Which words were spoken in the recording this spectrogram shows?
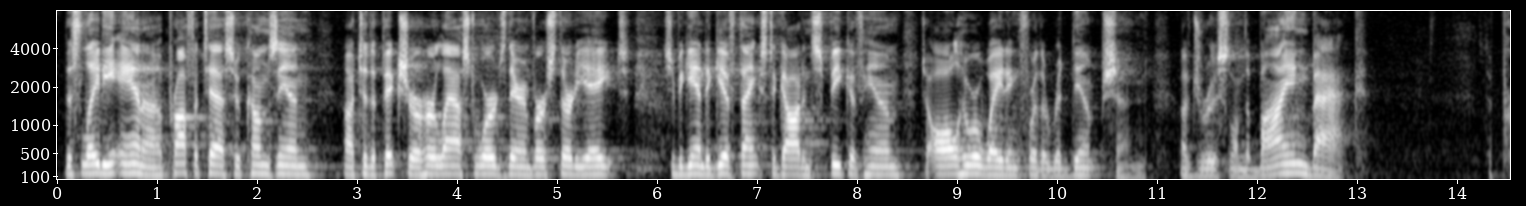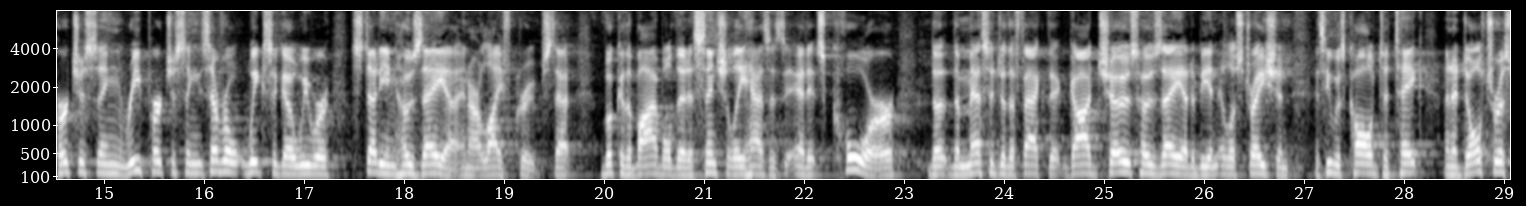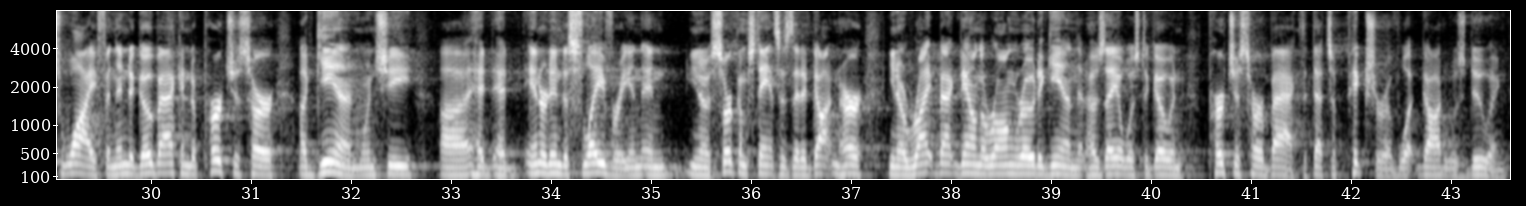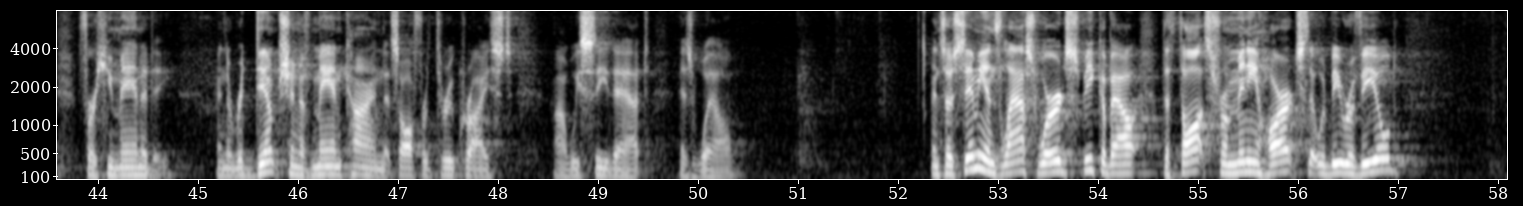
This lady Anna, a prophetess who comes in uh, to the picture, her last words there in verse 38, she began to give thanks to God and speak of Him to all who were waiting for the redemption of Jerusalem, the buying back the purchasing, repurchasing. Several weeks ago, we were studying Hosea in our life groups, that book of the Bible that essentially has at its core the, the message of the fact that God chose Hosea to be an illustration as he was called to take an adulterous wife and then to go back and to purchase her again when she uh, had, had entered into slavery and, and you know, circumstances that had gotten her you know, right back down the wrong road again, that Hosea was to go and purchase her back, that that's a picture of what God was doing for humanity and the redemption of mankind that's offered through Christ. Uh, we see that as well. And so Simeon's last words speak about the thoughts from many hearts that would be revealed.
